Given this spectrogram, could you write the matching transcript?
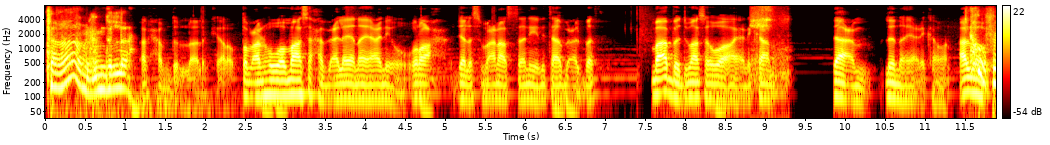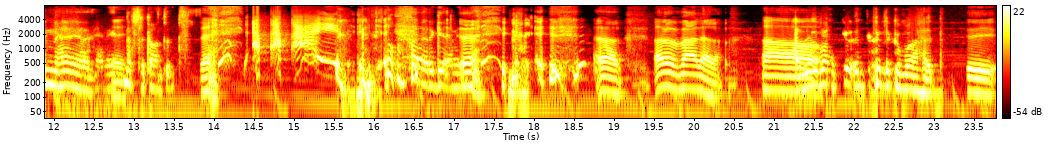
تمام الحمد لله. الحمد لله لك يا رب. طبعا هو ما سحب علينا يعني وراح جلس مع ناس ثانيين يتابع البث. ما أبد ما سواها يعني كان داعم لنا يعني كمان. هو في النهاية يعني إيه؟ نفس الكونتنت. فارق يعني. آه، ما علينا. آه. أنت كلكم واحد. إي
